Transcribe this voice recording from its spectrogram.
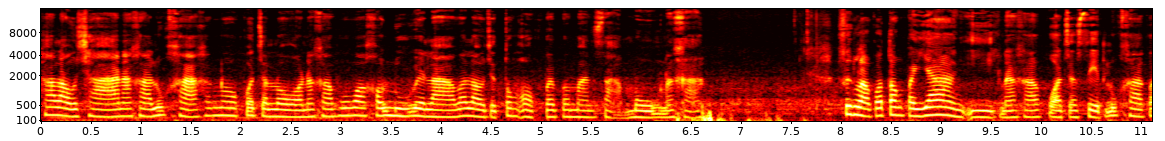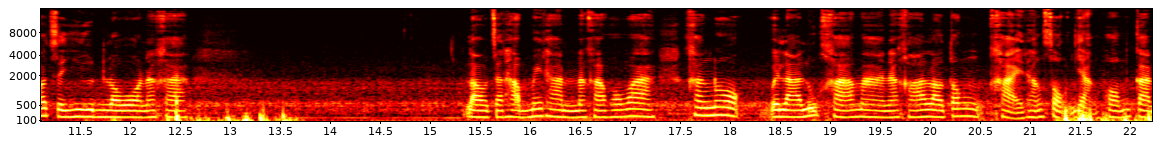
ถ้าเราช้านะคะ ลูกค้าข้างนอกก็จะรอนะคะ เพราะว่าเขารู้เวลาว่าเราจะต้องออกไปประมาณ3โมงนะคะ ซึ่งเราก็ต้องไปย่างอีกนะคะ กว่าจะเสร็จลูกค้าก็จะยืนรอนะคะ เราจะทำไม่ทันนะคะ เพราะว่าข้างนอกเวลาลูกค้ามานะคะ เราต้องขายทั้งสองอย่างพร้อมกัน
